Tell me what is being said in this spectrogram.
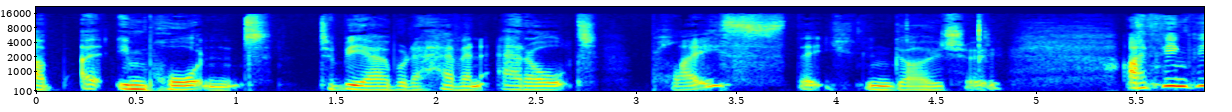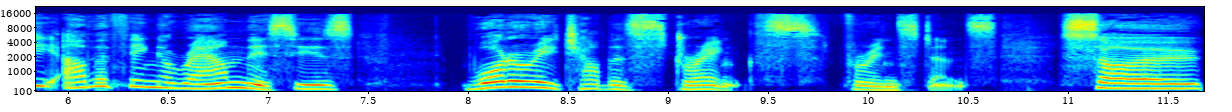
uh, uh, important to be able to have an adult place that you can go to. I think the other thing around this is what are each other's strengths, for instance? So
